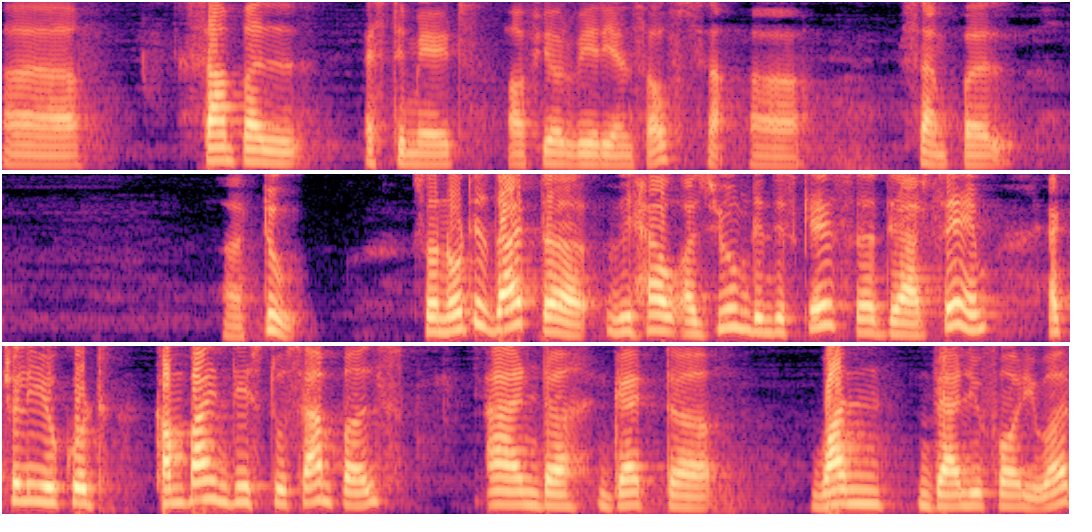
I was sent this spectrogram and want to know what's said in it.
uh, sample estimates of your variance of uh, sample uh, 2. So, notice that uh, we have assumed in this case uh, they are same actually you could combine these two samples and get one value for your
